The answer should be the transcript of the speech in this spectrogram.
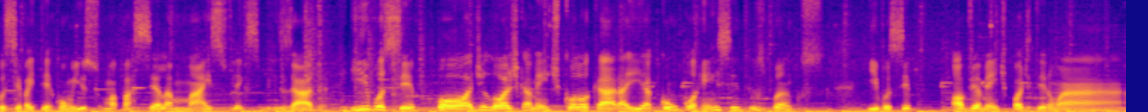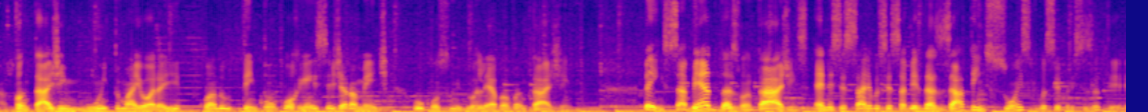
você vai ter com isso uma parcela mais flexibilizada. E você pode, logicamente, colocar aí a concorrência entre os bancos. E você obviamente pode ter uma vantagem muito maior aí. Quando tem concorrência, geralmente o consumidor leva vantagem. Bem, sabendo das vantagens, é necessário você saber das atenções que você precisa ter.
